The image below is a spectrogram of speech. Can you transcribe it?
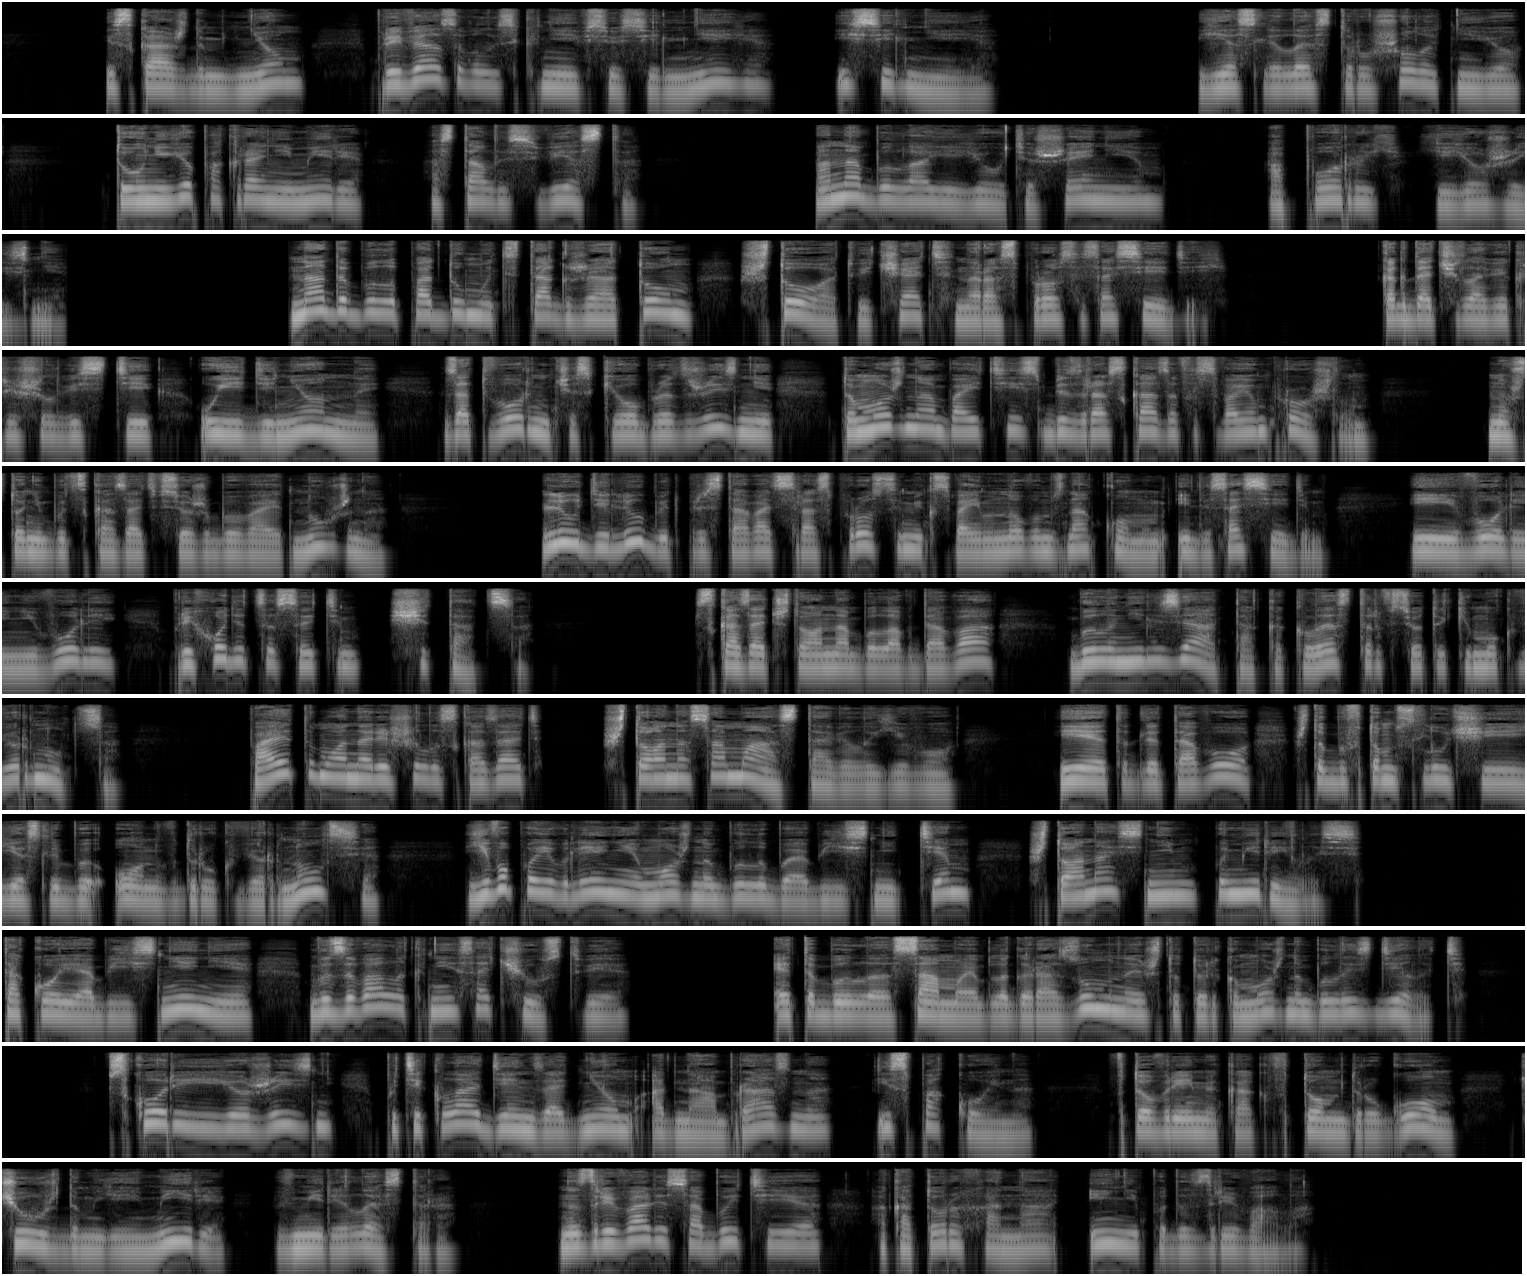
и с каждым днем привязывалась к ней все сильнее и сильнее. Если Лестер ушел от нее, то у нее, по крайней мере, осталась Веста. Она была ее утешением, опорой ее жизни. Надо было подумать также о том, что отвечать на расспросы соседей. Когда человек решил вести уединенный, затворнический образ жизни, то можно обойтись без рассказов о своем прошлом, но что-нибудь сказать все же бывает нужно — Люди любят приставать с расспросами к своим новым знакомым или соседям, и волей-неволей приходится с этим считаться. Сказать, что она была вдова, было нельзя, так как Лестер все таки мог вернуться. Поэтому она решила сказать, что она сама оставила его, и это для того, чтобы в том случае, если бы он вдруг вернулся, его появление можно было бы объяснить тем, что она с ним помирилась. Такое объяснение вызывало к ней сочувствие. Это было самое благоразумное, что только можно было сделать. Вскоре ее жизнь потекла день за днем однообразно и спокойно, в то время как в том другом, чуждом ей мире, в мире Лестера, назревали события, о которых она и не подозревала.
